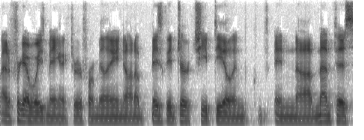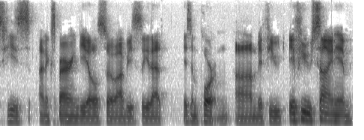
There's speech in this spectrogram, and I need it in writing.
I forget what he's making like three or four million on a basically a dirt cheap deal in in uh, Memphis. He's an expiring deal, so obviously that is important. Um, if you if you sign him,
